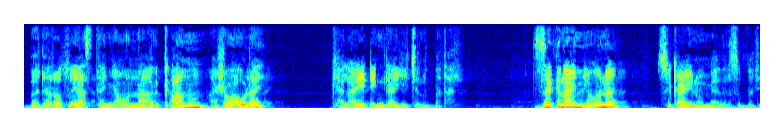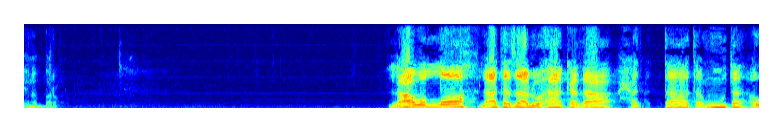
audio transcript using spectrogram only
በደረቱ ያስተኛውና እርቃኑን አሸዋው ላይ ከላይ ድንጋይ ይጭንበታል። ዘግናኝ የሆነ ስቃይ ነው የሚያደርስበት የነበረው لا والله لا تزال هكذا حتى تموت أو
